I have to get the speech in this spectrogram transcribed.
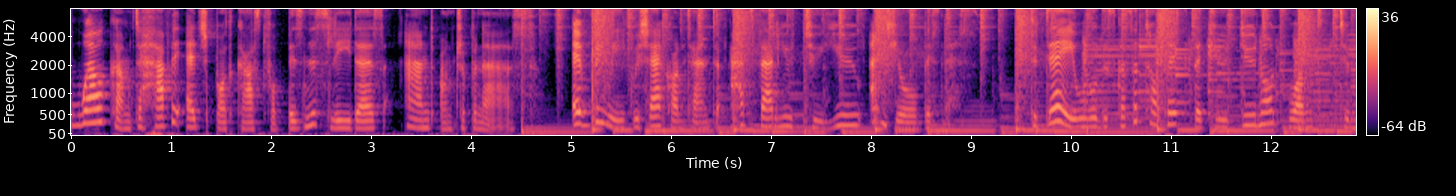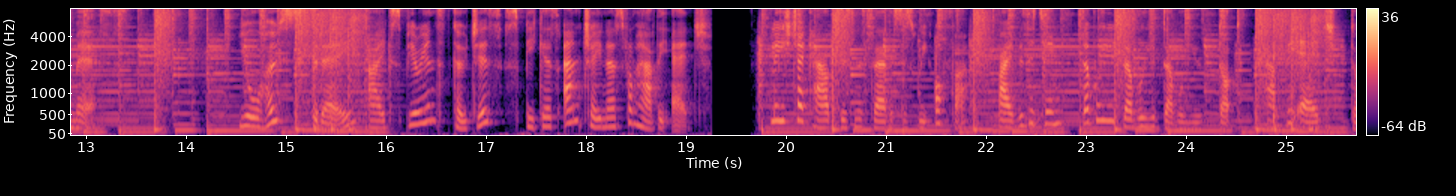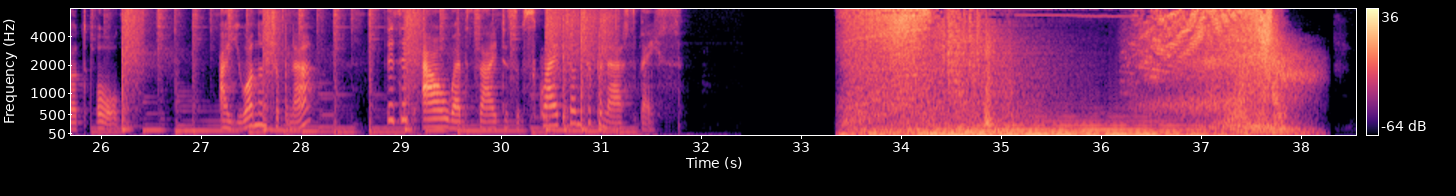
Welcome to Have the Edge podcast for business leaders and entrepreneurs. Every week, we share content to add value to you and your business. Today, we will discuss a topic that you do not want to miss. Your hosts today are experienced coaches, speakers, and trainers from Have the Edge. Please check out business services we offer by visiting www.havetheedge.org. Are you an entrepreneur? Visit our website to subscribe to Entrepreneur Space.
